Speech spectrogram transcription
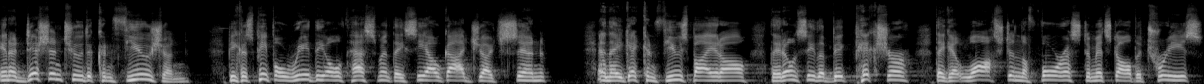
In addition to the confusion, because people read the Old Testament, they see how God judged sin, and they get confused by it all. They don't see the big picture. They get lost in the forest amidst all the trees.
